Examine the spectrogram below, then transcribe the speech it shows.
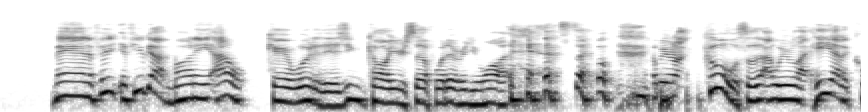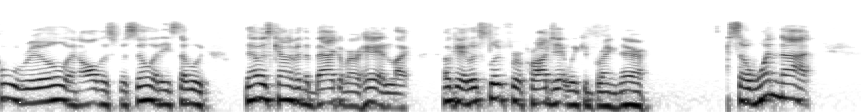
man, if it, if you got money, I don't care what it is. You can call yourself whatever you want. so we were like, cool. So we were like, he had a cool reel and all this facility. So we, that was kind of in the back of our head, like, okay, let's look for a project we could bring there. So one night,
